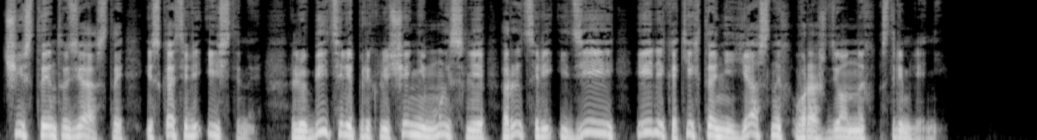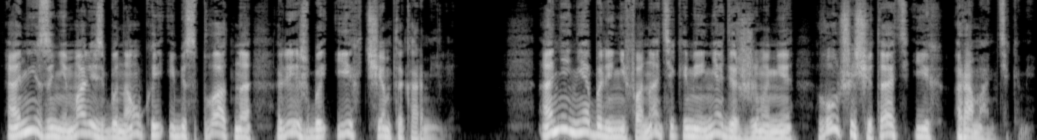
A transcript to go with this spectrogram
чистые энтузиасты, искатели истины, любители приключений мысли, рыцари идеи или каких-то неясных врожденных стремлений. Они занимались бы наукой и бесплатно, лишь бы их чем-то кормили. Они не были ни фанатиками, ни одержимыми, лучше считать их романтиками.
